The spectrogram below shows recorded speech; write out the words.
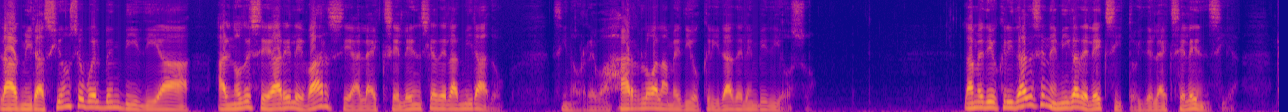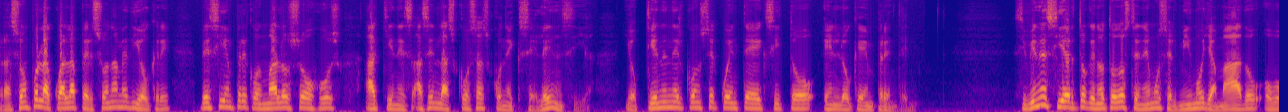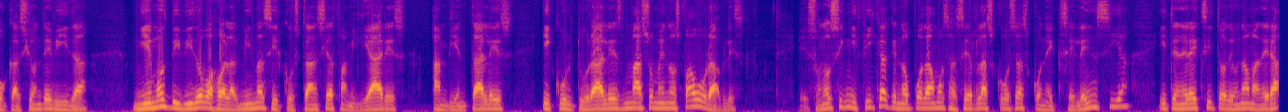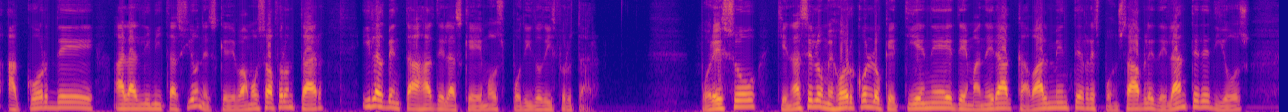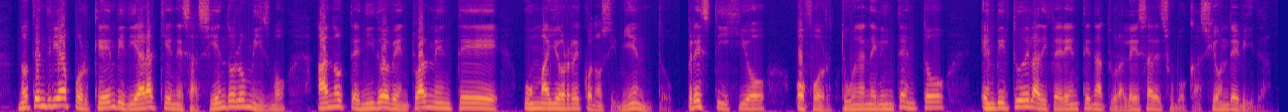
La admiración se vuelve envidia al no desear elevarse a la excelencia del admirado, sino rebajarlo a la mediocridad del envidioso. La mediocridad es enemiga del éxito y de la excelencia, razón por la cual la persona mediocre ve siempre con malos ojos a quienes hacen las cosas con excelencia y obtienen el consecuente éxito en lo que emprenden. Si bien es cierto que no todos tenemos el mismo llamado o vocación de vida, ni hemos vivido bajo las mismas circunstancias familiares, ambientales y culturales más o menos favorables, eso no significa que no podamos hacer las cosas con excelencia y tener éxito de una manera acorde a las limitaciones que debamos afrontar y las ventajas de las que hemos podido disfrutar. Por eso, quien hace lo mejor con lo que tiene de manera cabalmente responsable delante de Dios, no tendría por qué envidiar a quienes haciendo lo mismo han obtenido eventualmente un mayor reconocimiento, prestigio o fortuna en el intento en virtud de la diferente naturaleza de su vocación de vida.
